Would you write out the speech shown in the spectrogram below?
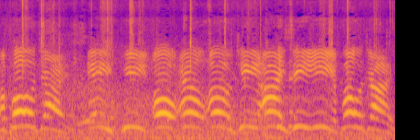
Apologize. A P O L O G I Z E. Apologize.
